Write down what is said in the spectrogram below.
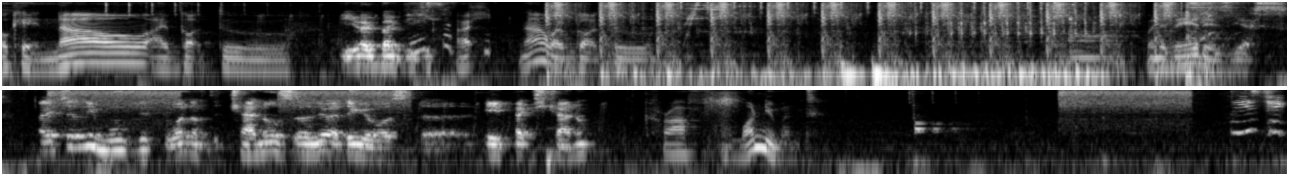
Okay, now I've got to. Be right back, Digi. Alright, now I've got to. When is it? It is yes. I actually moved it to one of the channels earlier. I think it was the Apex channel. Craft monument. Please take.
